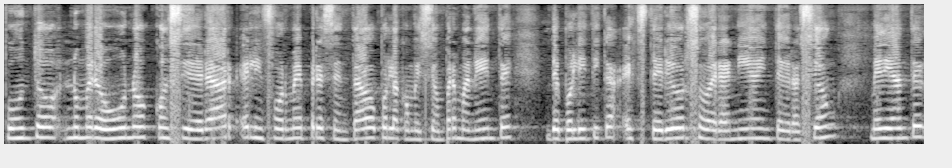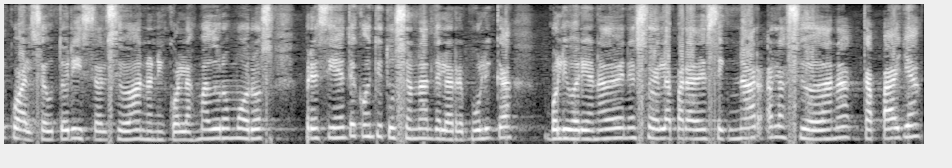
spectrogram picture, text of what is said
Punto número uno, considerar el informe presentado por la Comisión Permanente de Política Exterior, Soberanía e Integración, mediante el cual se autoriza al ciudadano Nicolás Maduro Moros, presidente constitucional de la República Bolivariana de Venezuela, para designar a la ciudadana Capaya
